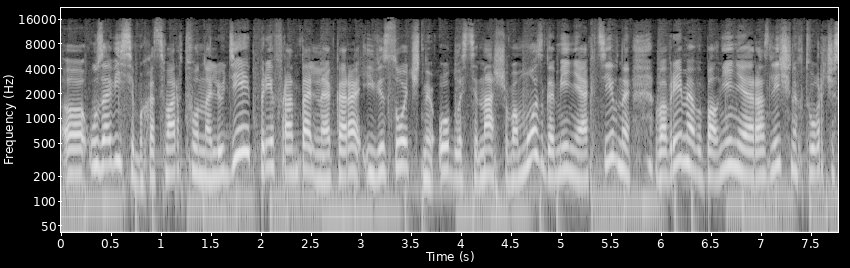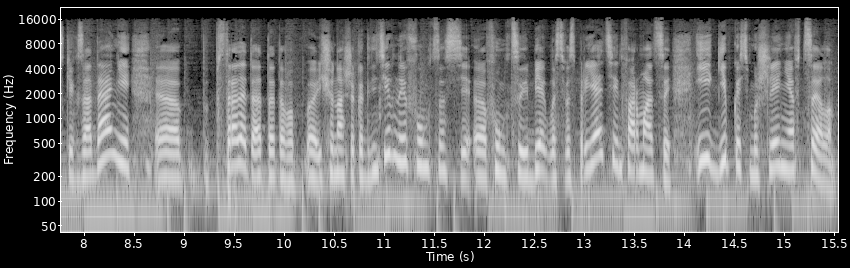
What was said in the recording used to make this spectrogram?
Э, У зависимых от смартфона людей префронтальная кора и височные области нашего мозга менее активны во время выполнения различных творческих заданий. Э, Страдают от этого э, еще наши когнитивные функции, э, функции беглость восприятия информации и гибкость мышления в целом.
